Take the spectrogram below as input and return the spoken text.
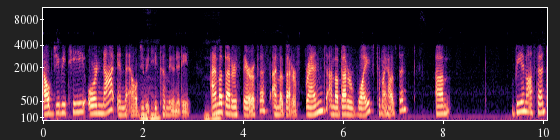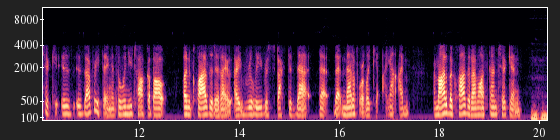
LGBT or not in the LGBT mm-hmm. community. Mm-hmm. I'm a better therapist. I'm a better friend. I'm a better wife to my husband. Um, being authentic is is everything. And so when you talk about uncloseted, I, I really respected that that that metaphor. Like, yeah, yeah, I'm I'm out of the closet. I'm authentic, and mm-hmm.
